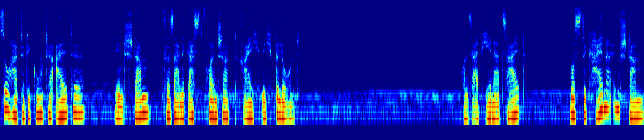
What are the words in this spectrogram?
So hatte die gute Alte den Stamm für seine Gastfreundschaft reichlich belohnt. Und seit jener Zeit musste keiner im Stamm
